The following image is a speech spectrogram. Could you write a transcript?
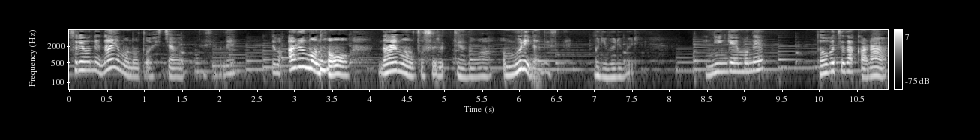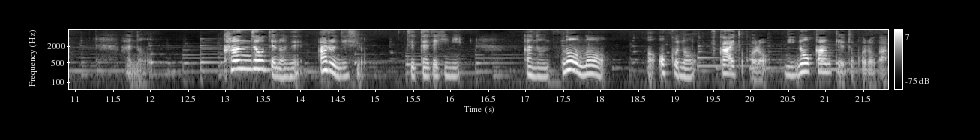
それをね、ないものとしちゃうんですよね。でも、あるものをないものとするっていうのは無理なんですね。無理無理無理。人間もね、動物だから、あの、感情っていうのはね、あるんですよ。絶対的に。あの、脳の奥の深いところに脳幹っていうところが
